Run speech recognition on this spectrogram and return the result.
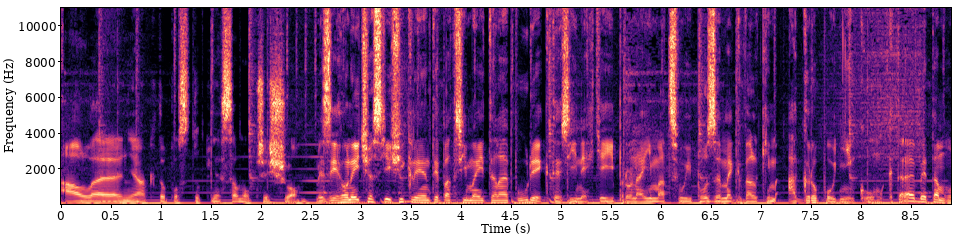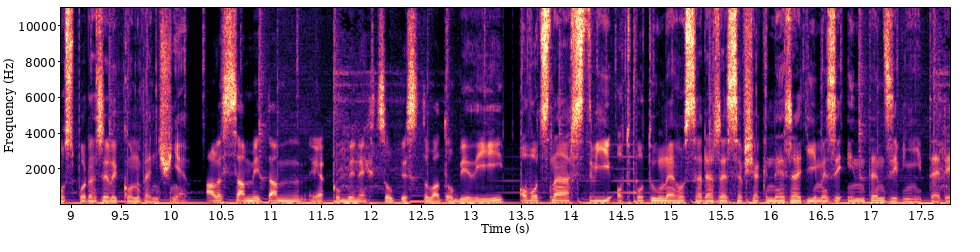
ale nějak to postupně samo přišlo. Mezi jeho nejčastější klienty patří majitelé půdy, kteří nechtějí pronajímat svůj pozemek velkým agropodnikům, které by tam hospodařili konvenčně. Ale sami tam jakoby nechcou pěstovat obilí. Ovocnářství od potulného sadaře se však neřadí mezi intenzivní, tedy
